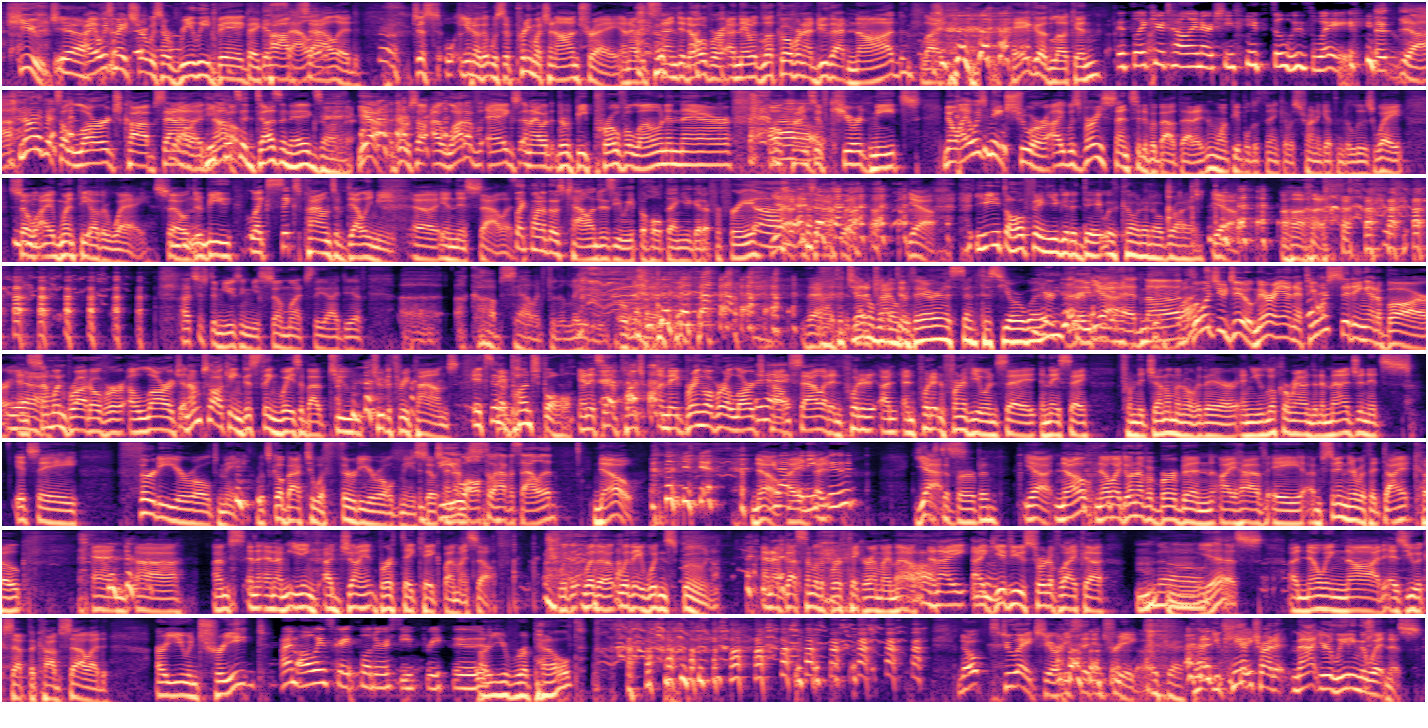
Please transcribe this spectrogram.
Huge. Yeah. I always made sure it was a really big Biggest Cobb salad? salad. Just you know, that was a pretty much an entree, and I would send it over, and they would look over, and I'd do that nod, like, "Hey, good looking." It's like you're telling her she needs to lose weight. It- yeah. Not if it's a large Cobb Yeah, salad. he no. puts a dozen eggs on there. Yeah, there was a, a lot of eggs, and I would there would be provolone in there, all oh. kinds of cured meats. No, I always made sure I was very sensitive about that. I didn't want people to think I was trying to get them to lose weight, so mm-hmm. I went the other way. So there'd be like six pounds of deli meat uh, in this salad. It's like one of those challenges. You eat the whole thing, you get it for free. yeah, exactly. Yeah, You eat the whole thing, you get a date with Conan O'Brien. yeah. Uh, that's just amusing me so much. The idea of uh, a Cobb salad for the lady over there. that, Uh, The that gentleman over there has sent this your way. Creepy Yeah. head nod. What? What would you do, Marianne, if you were sitting at a bar and someone brought over a large, and I'm talking this thing weighs about two two to three pounds. It's in a punch bowl. and it's in a punch and they bring over a large Okay. Cobb salad and put it and, and put it in front of you and say and they say from the gentleman over there and you look around and imagine it's it's a 30 year old me let's go back to a 30 year old me so Do you also have a salad? no no you have I- any I- food? Yes Just a bourbon. yeah no no i don't have a bourbon i have a i'm sitting there with a diet coke and uh i'm and, and i'm eating a giant birthday cake by myself with a, with a with a wooden spoon and i've got some of the birthday cake around my mouth and i i give you sort of like a No. yes a knowing nod as you accept the Cobb salad are you intrigued I'm always grateful to receive free food. Are you repelled? nope it's too late she already said intrigued Okay. matt you can't try to matt you're leading the witness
